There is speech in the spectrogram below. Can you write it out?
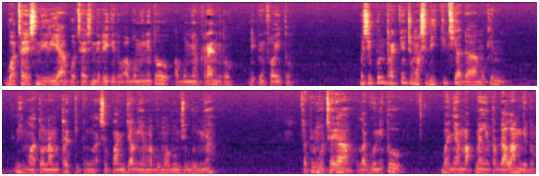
buat saya sendiri ya buat saya sendiri gitu. Album ini tuh album yang keren gitu di Pink Floyd itu. Meskipun tracknya cuma sedikit sih ada mungkin 5 atau 6 track gitu nggak sepanjang yang album-album sebelumnya. Tapi menurut saya lagu ini tuh banyak makna yang terdalam gitu.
